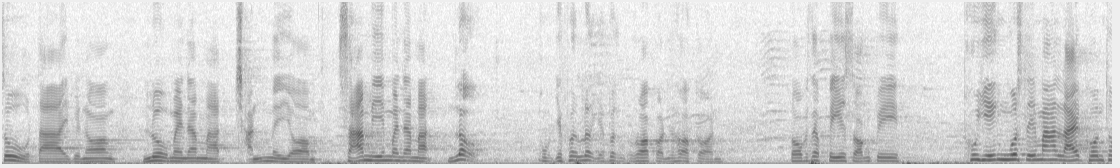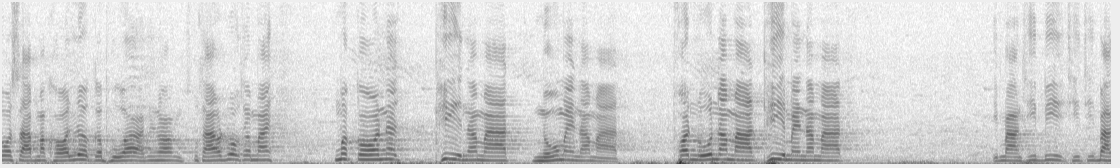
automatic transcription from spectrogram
สู้ตายพี่น้อง ลูกไม่นมาดฉันไม่ยอม สามีไม่นมาดเลิกอย่าเพิ่งเลิกอย่าเพิ่งรอก่อนรอก่อนโตไปสักปีสองปี ผู้หญิงมุสลิมาหลายคนโทรศัพท์มาขอเลิกกับผัวพี่น้องถามลูกทำไม เมื่อก่อนน่ะพี่นมาดหนูไม่นมาดพอหนูนมาดพี่ไม่นมาดอิมามที่บี้ที่ที่บ้าง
